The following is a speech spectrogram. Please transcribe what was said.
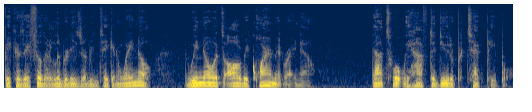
because they feel their liberties are being taken away. No, We know it's all requirement right now. That's what we have to do to protect people.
